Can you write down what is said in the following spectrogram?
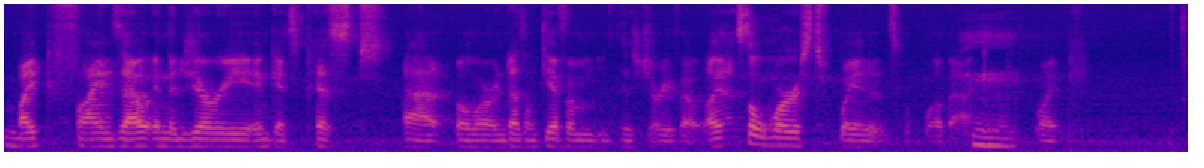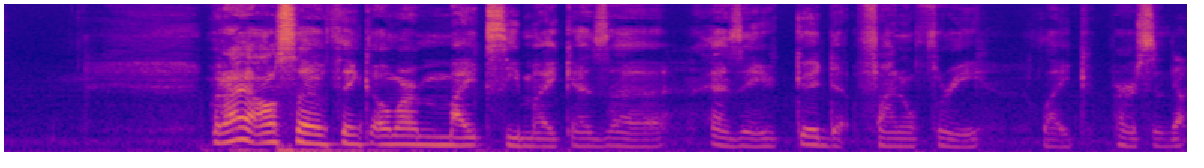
Mike finds out in the jury and gets pissed at Omar and doesn't give him his jury vote. Like that's the worst way that this could blow back. Like But I also think Omar might see Mike as a as a good final three like person Yeah.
